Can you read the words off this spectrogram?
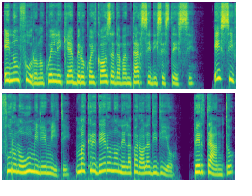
e non furono quelli che ebbero qualcosa da vantarsi di se stessi. Essi furono umili e miti, ma crederono nella parola di Dio. Pertanto,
